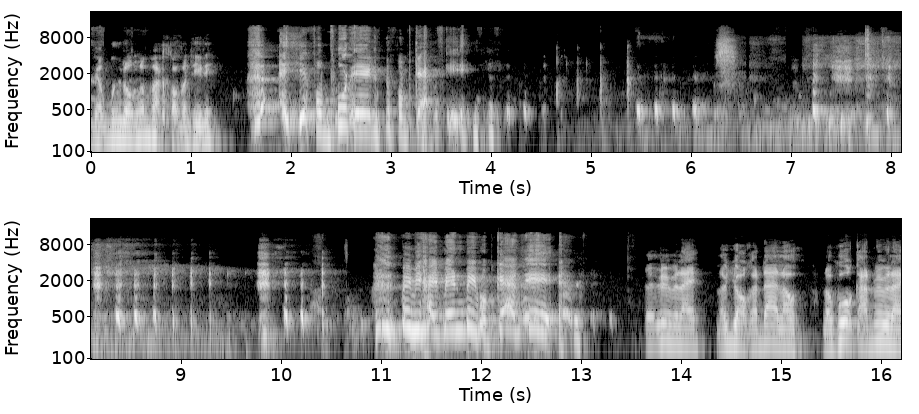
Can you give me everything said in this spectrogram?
เดี๋ยวมึงลงแล้วฝากตบมันทีดิ ไอ้เหี้ยผมพูดเอง ผมแกล้งพี่ ม่มีใครเป็นพี่ผมแกล้งพี่ไม่ไม่เป็นไร เราหยอกกันได้เรา เราพวกกันไม่เป็นไร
